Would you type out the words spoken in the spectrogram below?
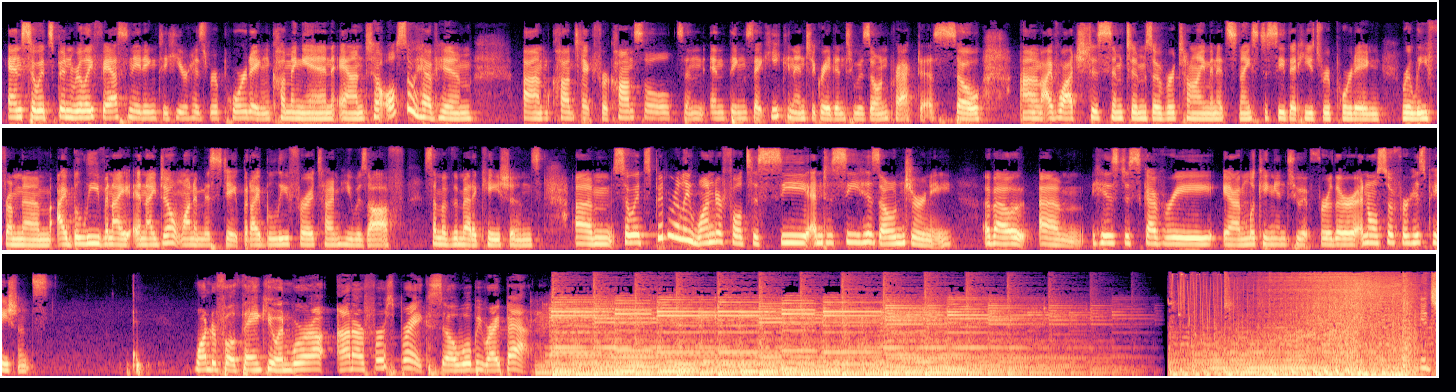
And so it's been really fascinating to hear his reporting coming in and to also have him um, contact for consults and, and things that he can integrate into his own practice. So um, I've watched his symptoms over time, and it's nice to see that he's reporting relief from them. I believe, and I and I don't want to misstate, but I believe for a time he was off some of the medications. Um, so it's been really wonderful to see and to see his own journey about um, his discovery and looking into it further, and also for his patients. Wonderful, thank you. And we're on our first break, so we'll be right back.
